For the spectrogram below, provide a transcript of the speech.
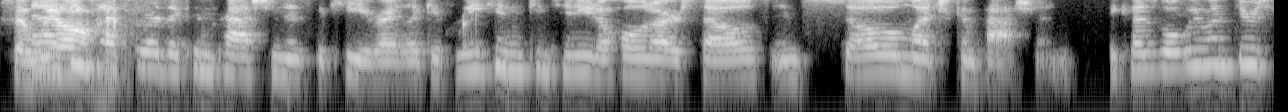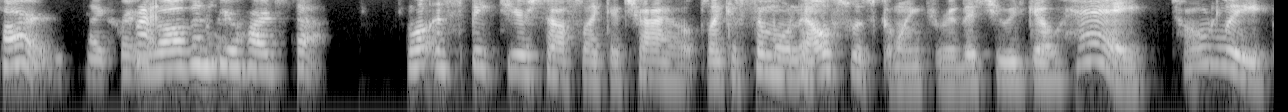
So and we I all think that's where the compassion is the key, right? Like if we can continue to hold ourselves in so much compassion, because what we went through is hard. Like right. we've all been through hard stuff well and speak to yourself like a child like if someone else was going through this you would go hey totally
